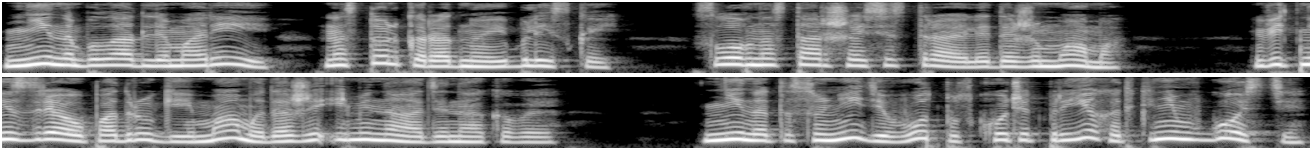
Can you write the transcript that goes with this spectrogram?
Нина была для Марии настолько родной и близкой, словно старшая сестра или даже мама. Ведь не зря у подруги и мамы даже имена одинаковые. Нина Тасуниди в отпуск хочет приехать к ним в гости.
